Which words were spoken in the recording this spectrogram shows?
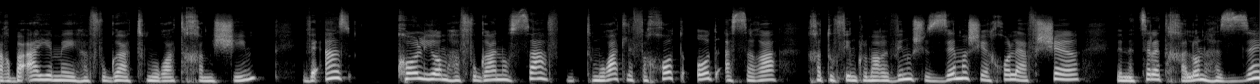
ארבעה ימי הפוגה תמורת חמישים, ואז כל יום הפוגה נוסף תמורת לפחות עוד עשרה חטופים. כלומר, הבינו שזה מה שיכול לאפשר לנצל את חלון הזה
